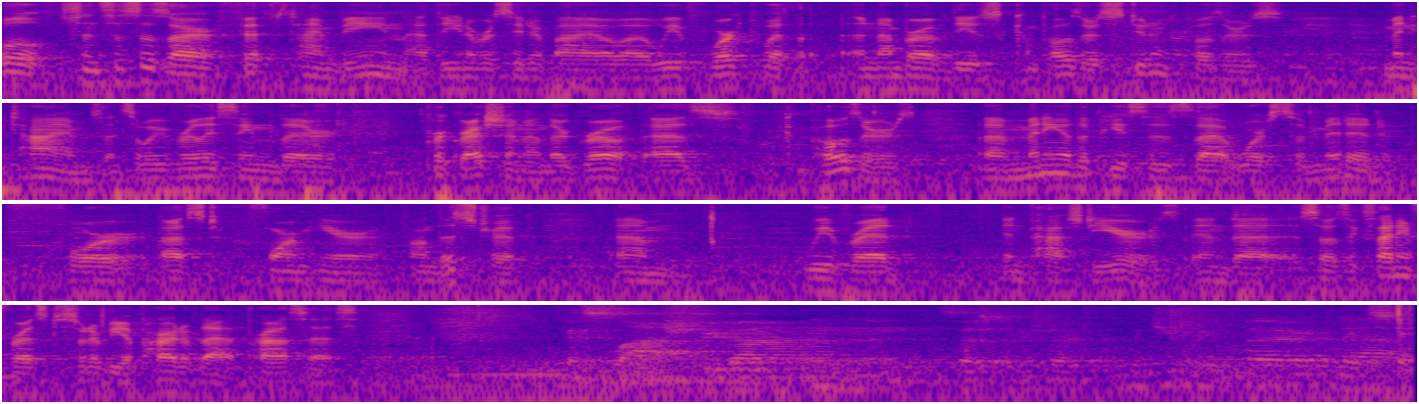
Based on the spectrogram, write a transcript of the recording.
Well, since this is our fifth time being at the University of Iowa, we've worked with a number of these composers, student composers, many times, and so we've really seen their progression and their growth as composers. Uh, many of the pieces that were submitted for us to perform here on this trip, um, we've read in past years, and uh, so it's exciting for us to sort of be a part of that process. You can slash through them and, and so Would you prefer, let's say,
